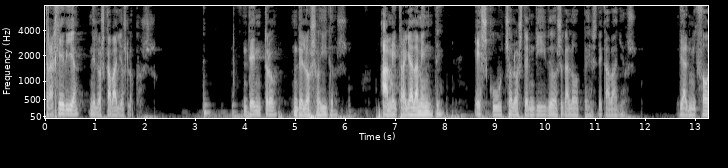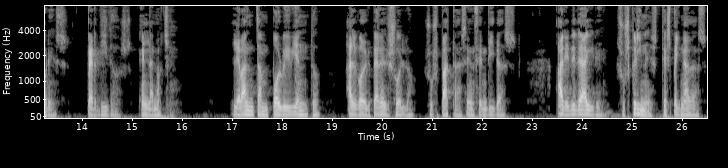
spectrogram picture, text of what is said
Tragedia de los caballos locos. Dentro de los oídos, ametralladamente, escucho los tendidos galopes de caballos de almifores perdidos en la noche. Levantan polvo y viento al golpear el suelo sus patas encendidas, al herir el aire sus crines despeinadas,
